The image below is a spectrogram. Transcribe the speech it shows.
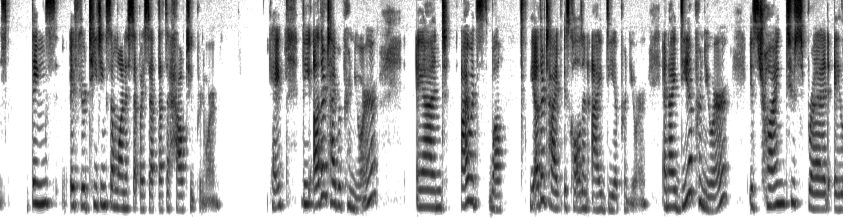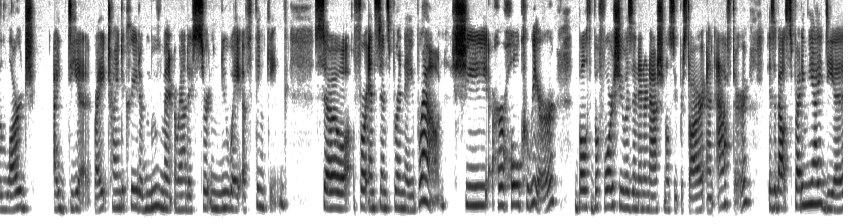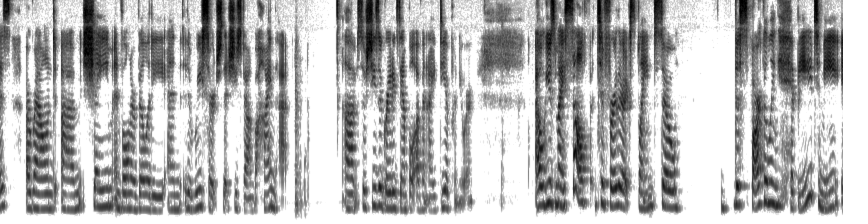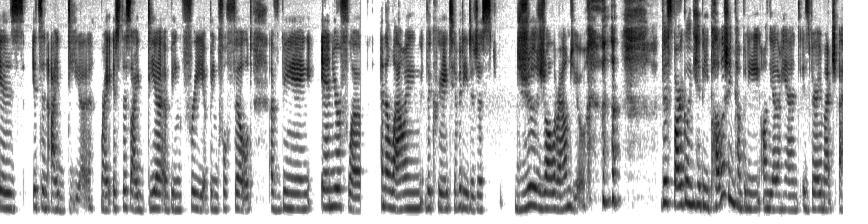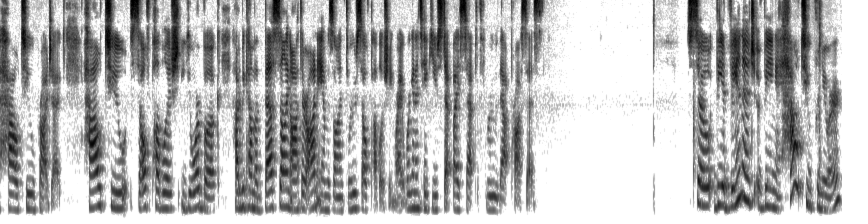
things, if you're teaching someone a step by step, that's a how to preneur. Okay, the other type of preneur, and I would, well, the other type is called an ideapreneur. An ideapreneur is trying to spread a large idea, right? Trying to create a movement around a certain new way of thinking. So, for instance, Brene Brown, she her whole career, both before she was an international superstar and after, is about spreading the ideas around um, shame and vulnerability and the research that she's found behind that. Um, so she's a great example of an ideapreneur. I'll use myself to further explain. So the sparkling hippie to me is it's an idea, right? It's this idea of being free, of being fulfilled, of being in your flow and allowing the creativity to just zhuzh all around you. The Sparkling Hippie Publishing Company, on the other hand, is very much a how to project. How to self publish your book, how to become a best selling author on Amazon through self publishing, right? We're going to take you step by step through that process. So, the advantage of being a how to preneur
